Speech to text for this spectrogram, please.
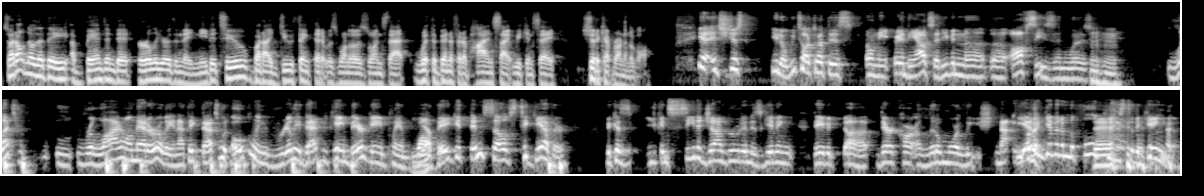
So I don't know that they abandoned it earlier than they needed to, but I do think that it was one of those ones that, with the benefit of hindsight, we can say should have kept running the ball. Yeah, it's just you know we talked about this on the in the outset. Even the, the off season was let's rely on that early, and I think that's what Oakland really that became their game plan while Yep. they get themselves together. Because you can see that Jon Gruden is giving David uh, Derek Carr a little more leash. Not he hasn't given him the full keys to the kingdom.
